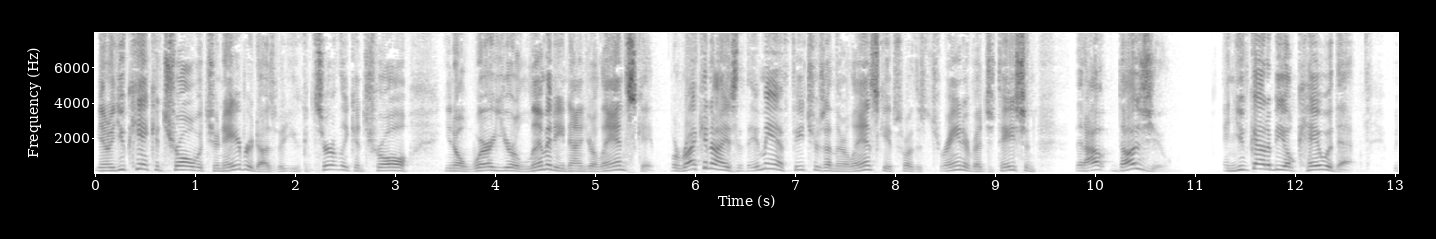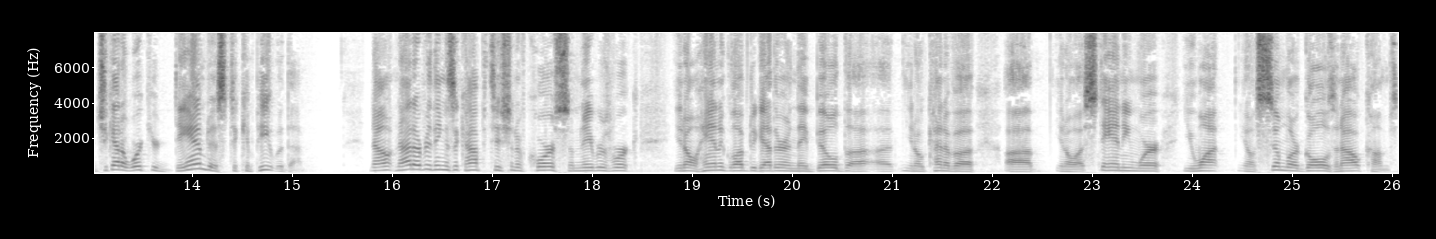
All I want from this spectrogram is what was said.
You know, you can't control what your neighbor does, but you can certainly control, you know, where you're limiting on your landscape. But recognize that they may have features on their landscapes, whether it's terrain or vegetation, that outdoes you. And you've got to be okay with that. But you got to work your damnedest to compete with them. Now, not everything is a competition, of course. Some neighbors work, you know, hand in glove together, and they build, a, a you know, kind of a, a, you know, a standing where you want, you know, similar goals and outcomes.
